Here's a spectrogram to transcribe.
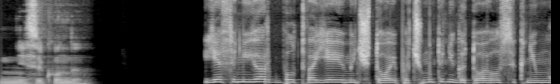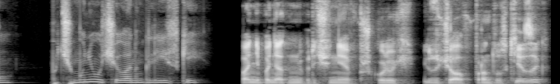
ни секунды. Если Нью-Йорк был твоей мечтой, почему ты не готовился к нему? Почему не учил английский? По непонятной мне причине в школе уч- изучал французский язык.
